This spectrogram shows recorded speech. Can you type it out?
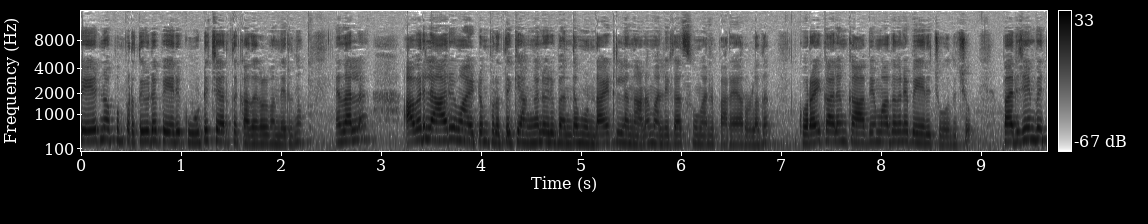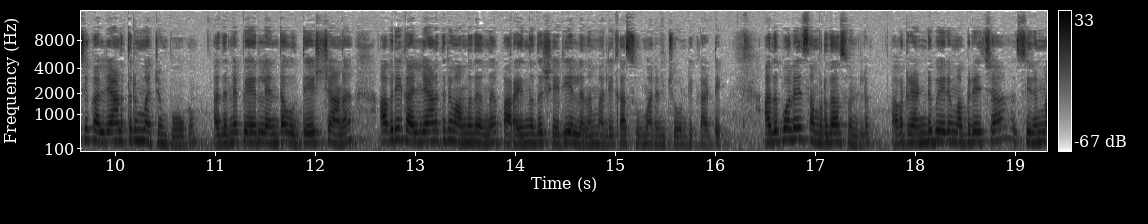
പേരിനൊപ്പം പൃഥ്വിയുടെ പേര് കൂട്ടിച്ചേർത്ത് കഥകൾ വന്നിരുന്നു. എന്നാൽ അവരിൽ ആരുമായിട്ടും പൃഥ്വിക്ക് അങ്ങനെ ഒരു ബന്ധം ഉണ്ടായിട്ടില്ലെന്നാണ് മല്ലിക സുകുമാരൻ പറയാറുള്ളത്. കുറെ കാലം കാവ്യമാധവന്റെ പേര് ചോദിച്ചു. പരിചയം വെച്ച് കല്യാണത്തിനും മറ്റും പോകും. അതിന്റെ പേരിൽ എന്താ ഉദ്ദേശിച്ചാണ് അവർ ഈ കല്യാണത്തിന് വന്നതെന്ന് പറയുന്നത് ശരിയല്ലെന്നും മല്ലിക സുകുമാരൻ ചൂണ്ടിക്കാട്ടി. അതുപോലെ സമൃദ്ധ സുനിലും അവർ രണ്ടുപേരും അഭിനയിച്ച സിനിമ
